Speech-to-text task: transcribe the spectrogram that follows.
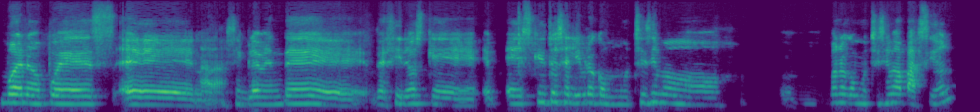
Bueno, pues eh, nada, simplemente deciros que he, he escrito ese libro con muchísimo, bueno, con muchísima pasión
